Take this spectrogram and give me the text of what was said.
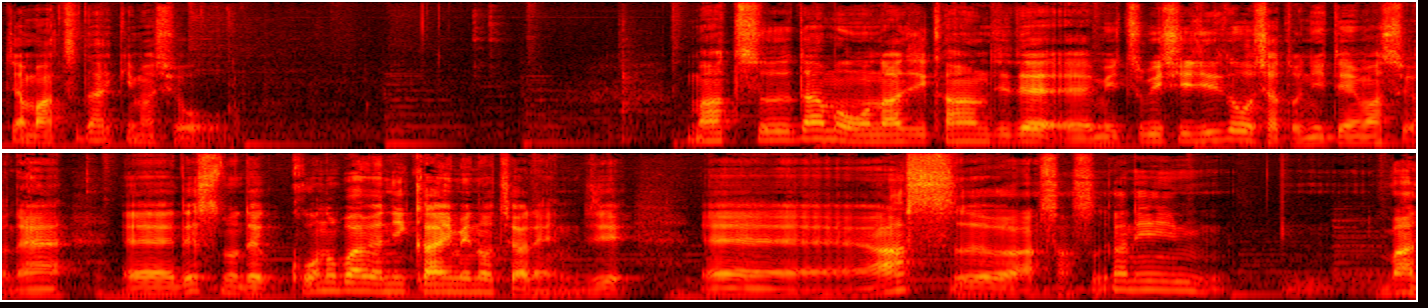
じゃあ、マツダ行きましょう。マツダも同じ感じで、えー、三菱自動車と似ていますよね、えー、ですので、この場合は2回目のチャレンジ、えー、明日はさすがに、まあ、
